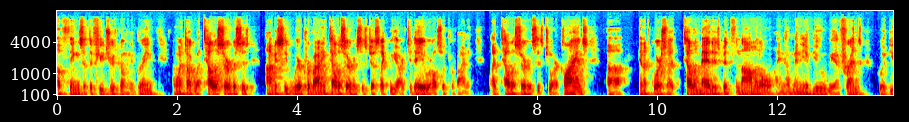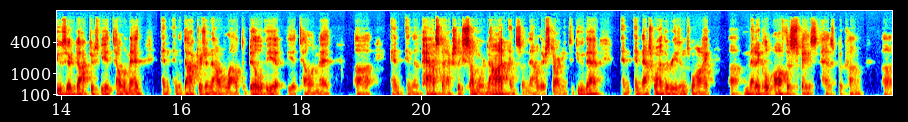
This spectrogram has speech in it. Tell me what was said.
of things that the future is going to bring. I want to talk about teleservices. Obviously, we're providing teleservices just like we are today. We're also providing uh, teleservices to our clients. Uh, and of course, uh, telemed has been phenomenal. I know many of you, we have friends who have used their doctors via telemed, and, and the doctors are now allowed to bill via, via telemed. Uh, and in the past, actually, some were not. And so now they're starting to do that. And, and that's one of the reasons why uh, medical office space has become uh,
